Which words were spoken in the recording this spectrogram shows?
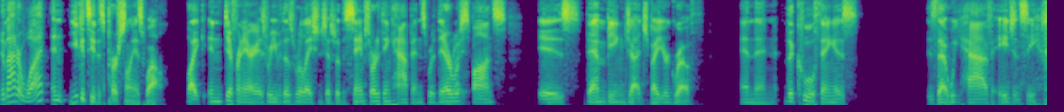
no matter what and you could see this personally as well like in different areas where you have those relationships where the same sort of thing happens where their Right. response is them being judged by your growth and then the cool thing is is that we have agency.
